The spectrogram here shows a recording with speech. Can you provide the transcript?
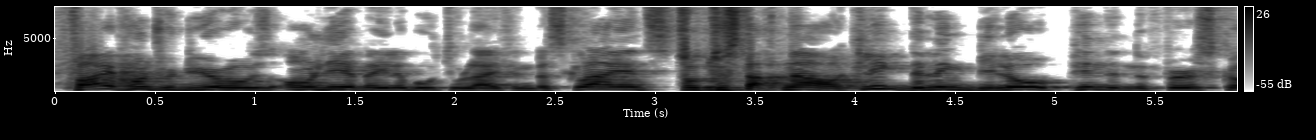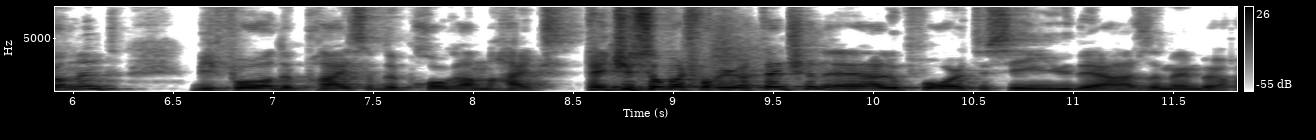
500 euros only available to Life Invest clients. So to start now, click the link below pinned in the first comment before the price of the program hikes. Thank you so much for your attention and I look forward to seeing you there as a member.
